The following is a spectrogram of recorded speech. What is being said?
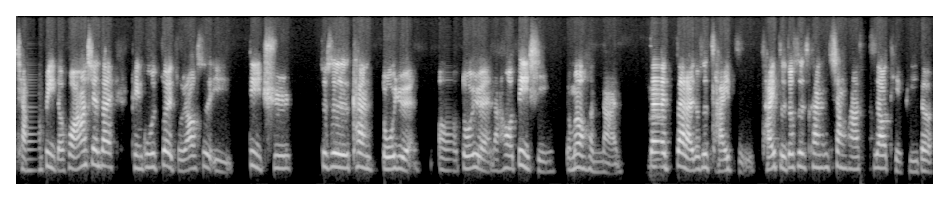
墙壁的话，那现在评估最主要是以地区，就是看多远，呃，多远，然后地形有没有很难。再再来就是材质，材质就是看像它是要铁皮的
